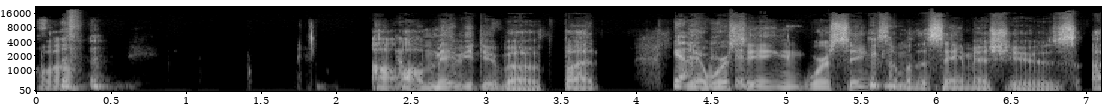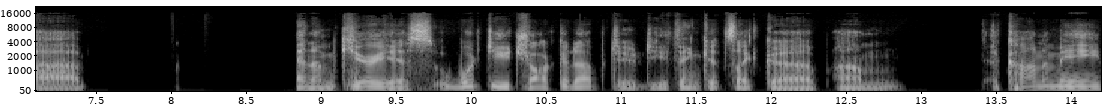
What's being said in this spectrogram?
Well, I'll, I'll, maybe do both, but yeah. yeah, we're seeing we're seeing some of the same issues. Uh and I'm curious, what do you chalk it up to? Do you think it's like a um, economy,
